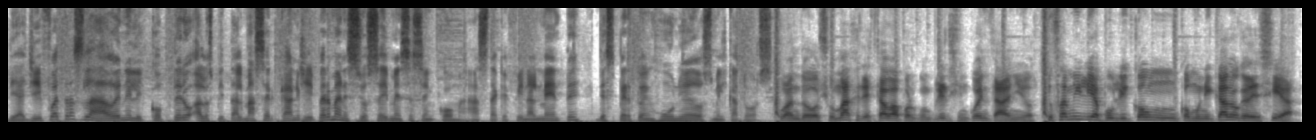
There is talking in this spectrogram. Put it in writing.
De allí fue trasladado en helicóptero al hospital más cercano y permaneció seis meses en coma hasta que finalmente despertó en junio de 2014. Cuando Schumacher estaba por cumplir 50 años, su familia publicó un comunicado que decía,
